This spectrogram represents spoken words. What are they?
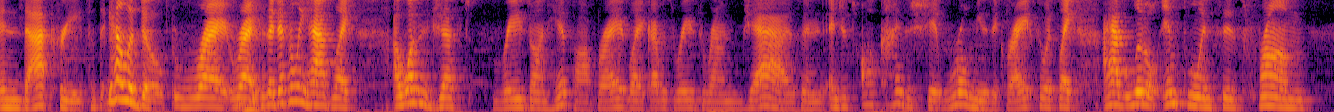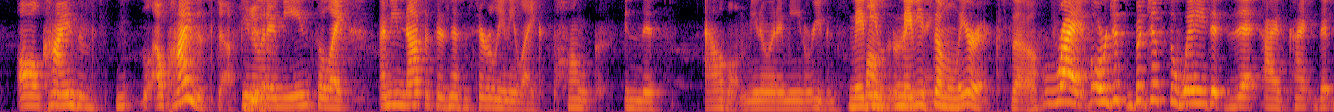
and that creates something hella dope. Right, right. Because I definitely have like I wasn't just raised on hip hop, right? Like I was raised around jazz and and just all kinds of shit, world music, right? So it's like I have little influences from all kinds of all kinds of stuff. You know Yeah. what I mean? So like I mean, not that there's necessarily any like punk in this album. You know what I mean? Or even Maybe funk or maybe anything. some lyrics though. Right, or just but just the way that that I've kind that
